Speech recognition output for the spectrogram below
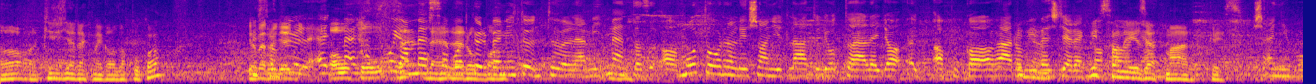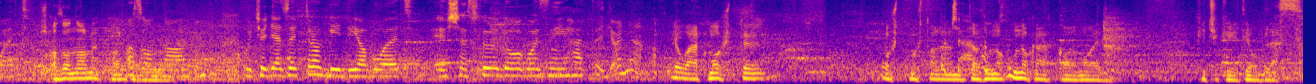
a, a kisgyerek meg az apuka. Ja, mert hogy Ül- egy egy, autó... me- olyan le- messze le- volt körülbelül, lerobbant. mint ön tőlem. Így ment az, a motorral, és annyit lát, hogy ott áll egy, a, egy apuka, a három Igen. éves gyerek Visszanézett a már, kész. És ennyi volt. És azonnal meghalt? Azonnal. Úgyhogy ez egy tragédia volt, és ezt földolgozni, hát egy anyának. Jó, hát most, most, most talán itt az unok, unokákkal majd kicsikét jobb lesz.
